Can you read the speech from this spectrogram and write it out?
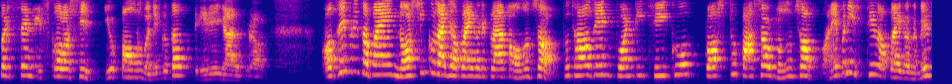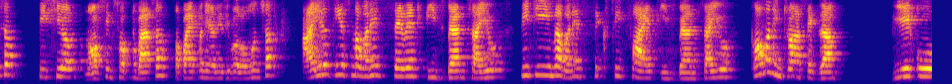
पर्सेन्ट स्कलरसिप यो पाउनु भनेको त धेरै गाह्रो कुरा हो। अझै पनि तपाईँ नर्सिङको लागि अप्लाई गर्ने प्लानमा हुनुहुन्छ। टु थाउजन्ड ट्वेन्टी थ्रीको प्लस टू पास आउट हुनुहुन्छ भने पनि स्टिल अप्लाई गर्न मिल्छ। पिसिएल नर्सिङ सक्नु भएको छ। तपाईँ पनि एलिजिबल हुनुहुन्छ। आइएलटिएसमा भने सेभेन इज ब्यान्ड चाहियो पिटिईमा भने सिक्सटी फाइभ इज ब्यान्ड चाहियो। कमन इन्ट्रान्स एक्जाम दिएको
